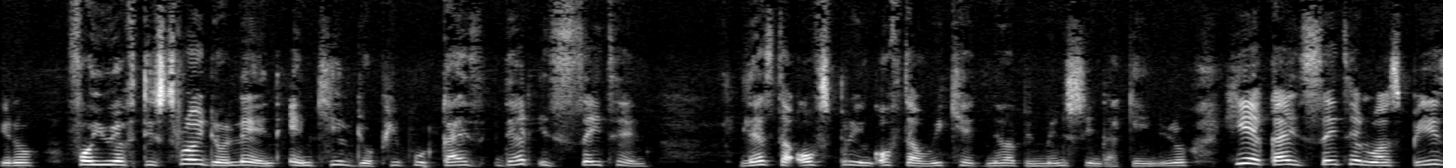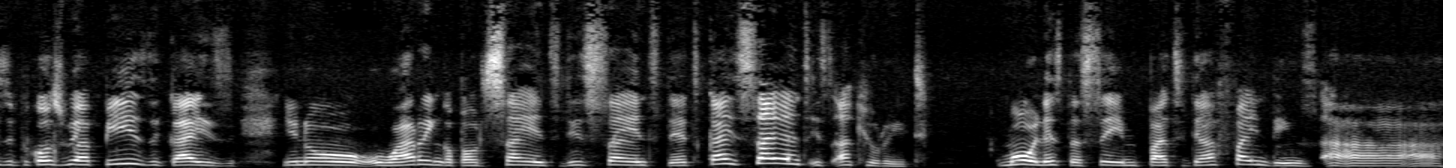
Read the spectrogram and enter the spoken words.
You know, for you have destroyed your land and killed your people. Guys, that is Satan. Let the offspring of the wicked never be mentioned again. You know, here, guys, Satan was busy because we are busy, guys, you know, worrying about science, this science, that. Guys, science is accurate more or less the same, but their findings are,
